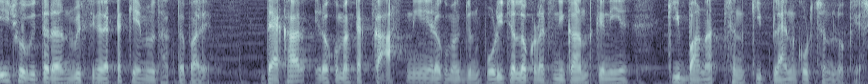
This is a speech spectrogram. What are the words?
এই ছবিতে রণবীর সিংয়ের একটা কেমিও থাকতে পারে। দেখার, এরকম একটা কাস্ট নিয়ে, এরকম একজন পরিচালক রজনীকান্তকে নিয়ে কি বানাচ্ছেন, কি প্ল্যান করছেন লোকেশ?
